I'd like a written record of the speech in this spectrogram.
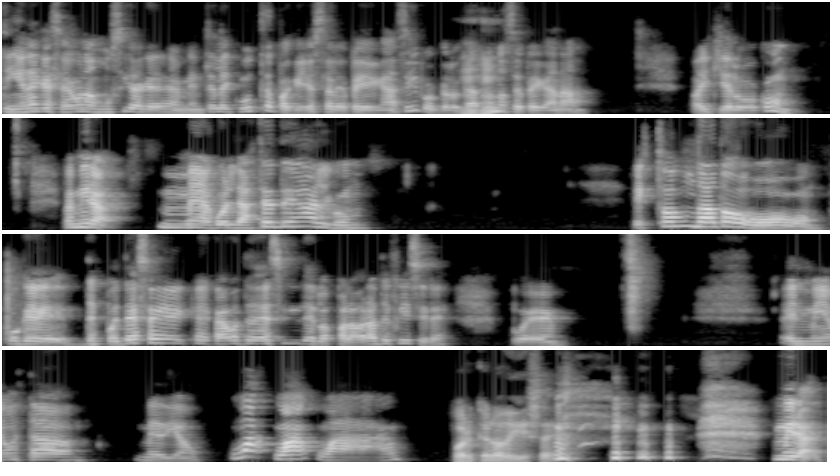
tiene que ser una música que realmente les guste para que ellos se le peguen así, porque los gatos no se pegan nada. Ay, qué loco. Pues mira, me acordaste de algo. Esto es un dato bobo, porque después de ese que acabas de decir de las palabras difíciles, pues el mío está medio guau, guau, guau. ¿Por qué lo dices? Mira,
